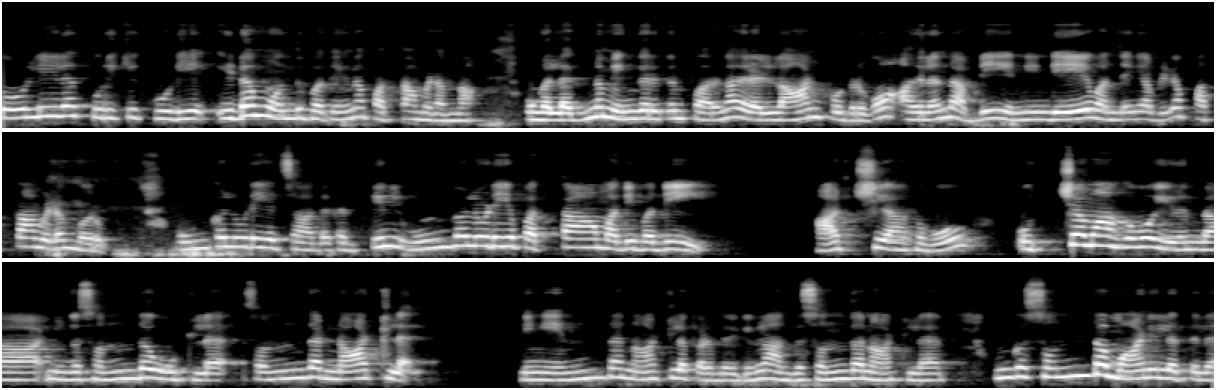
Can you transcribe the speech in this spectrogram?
தொழிலை குறிக்கக்கூடிய இடம் வந்து பார்த்திங்கன்னா பத்தாம் இடம் தான் உங்கள் லக்னம் எங்கே இருக்குன்னு பாருங்கள் அதில் லான் போட்டிருக்கோம். அதுலேருந்து அப்படியே எண்ணிண்டே வந்தீங்க அப்படின்னா பத்தாம் இடம் வரும். உங்களுடைய ஜாதகத்தில் உங்களுடைய பத்தாம் அதிபதி ஆட்சியாகவோ உச்சமாகவோ இருந்தால் நீங்கள் சொந்த வீட்டில் சொந்த நாட்டில் நீங்கள் எந்த நாட்டில் பிறந்திருக்கீங்களோ அந்த சொந்த நாட்டில் உங்கள் சொந்த மாநிலத்தில்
